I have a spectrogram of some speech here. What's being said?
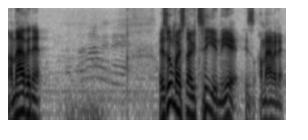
I'm having it. There's almost no T in the it. I'm having it.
